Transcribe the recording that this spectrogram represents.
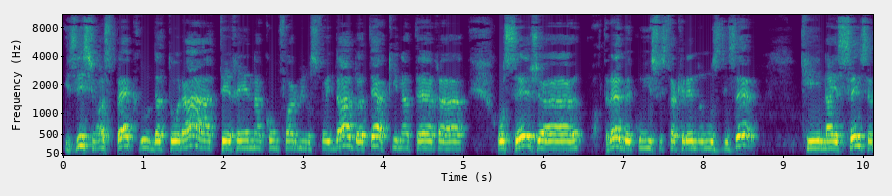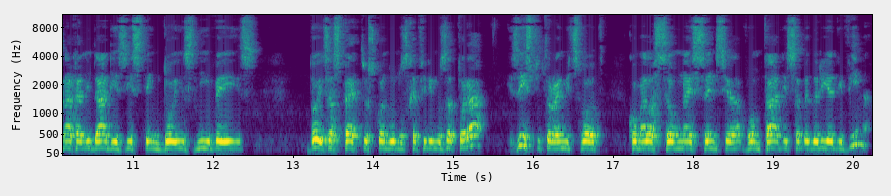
Existe um aspecto da Torá terrena conforme nos foi dado até aqui na Terra. Ou seja, o Rebbe com isso está querendo nos dizer que na essência, na realidade, existem dois níveis, dois aspectos quando nos referimos à Torá. Existe Torá e Mitzvot, como elas são na essência vontade e sabedoria divina.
